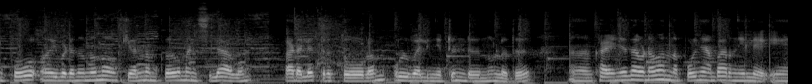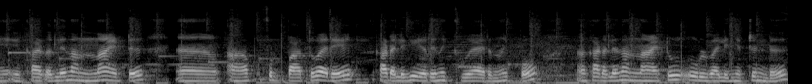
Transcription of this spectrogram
ഇപ്പോൾ ഇവിടെ നിന്ന് നോക്കിയാൽ നമുക്ക് മനസ്സിലാകും കടൽ എത്രത്തോളം ഉൾവലിഞ്ഞിട്ടുണ്ട് എന്നുള്ളത്. കഴിഞ്ഞ തവണ വന്നപ്പോൾ ഞാൻ പറഞ്ഞില്ലേ ഈ കടൽ നന്നായിട്ട് ആ, ഫുട്പാത്ത് വരെ കടൽ കയറി നിൽക്കുകയായിരുന്നു. ഇപ്പോൾ കടൽ നന്നായിട്ട് ഉൾവലിഞ്ഞിട്ടുണ്ട്.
